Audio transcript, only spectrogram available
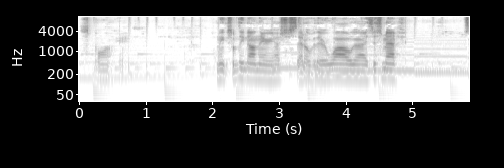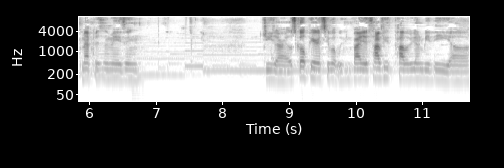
Spawn. Okay. Make something down there. Yeah, it's just that over there. Wow, guys, this map, this map is amazing. Jeez, all right, let's go up here and see what we can find. It's probably probably gonna be the uh,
